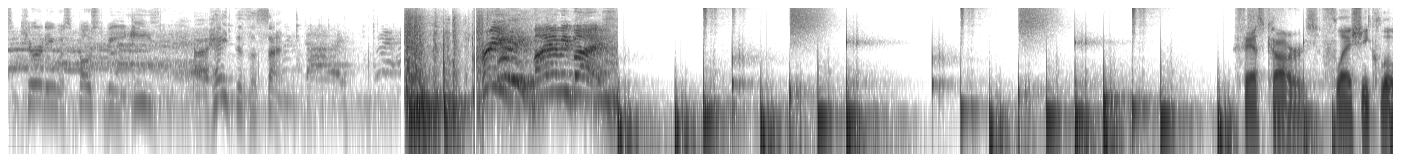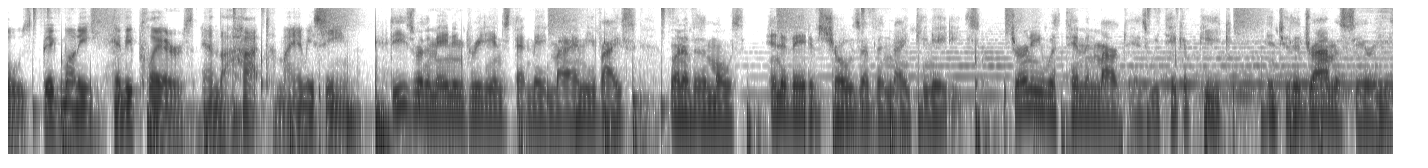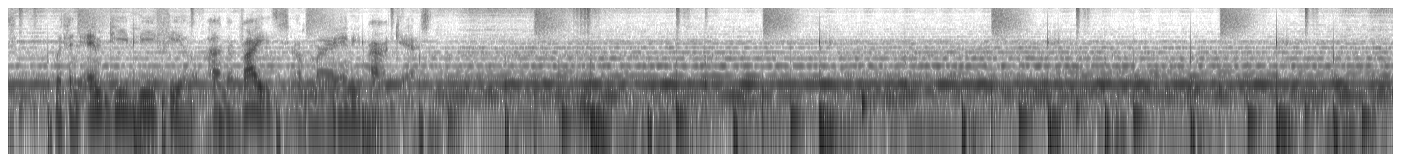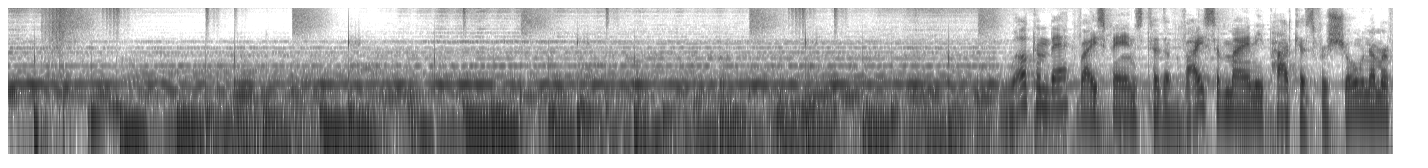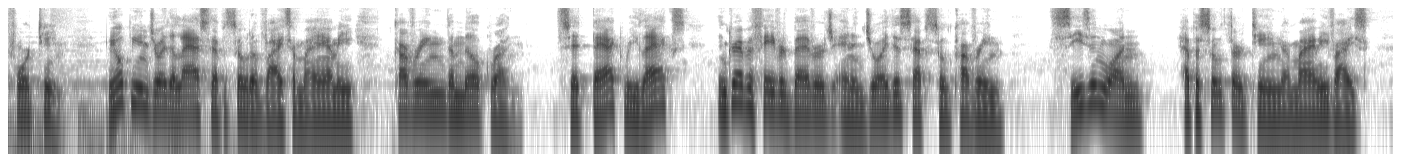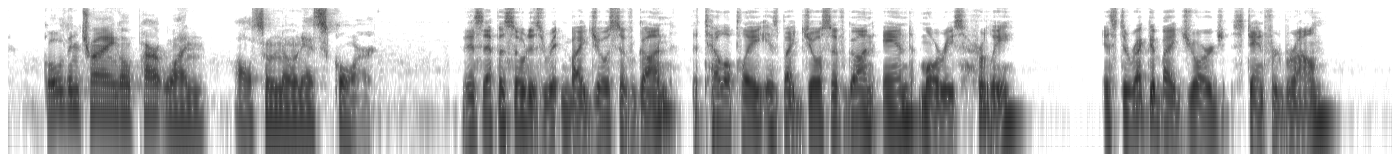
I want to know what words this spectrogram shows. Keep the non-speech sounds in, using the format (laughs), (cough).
security was supposed to be easy. I hate this assignment. Freeze! Miami Vice! Fast cars, flashy clothes, big money, heavy players, and the hot Miami scene. These were the main ingredients that made Miami Vice one of the most innovative shows of the 1980s. Journey with Tim and Mark as we take a peek into the drama series with an MTV feel on the Vice of Miami podcast. Welcome back, Vice fans, to the Vice of Miami podcast for show number 14. We hope you enjoyed the last episode of Vice of Miami covering the milk run. Sit back, relax, and grab a favorite beverage and enjoy this episode covering Season 1, Episode 13 of Miami Vice, Golden Triangle Part 1, also known as Score. This episode is written by Joseph Gunn. The teleplay is by Joseph Gunn and Maurice Hurley. It's directed by George Stanford Brown,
